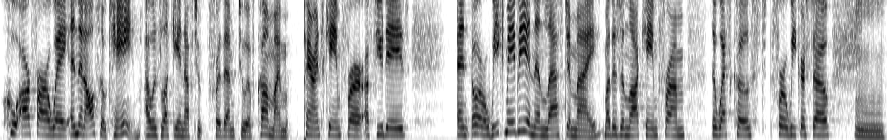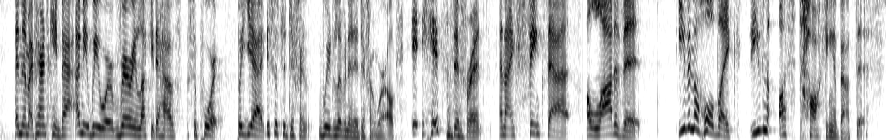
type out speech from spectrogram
who are far away and then also came. I was lucky enough to, for them to have come. My parents came for a few days and, or a week maybe, and then left. And my mothers-in-law came from the West Coast for a week or so. Mm. And then my parents came back. I mean, we were very lucky to have support. But yeah, it's just a different, we're living in a different world. It hits different. And I think that a lot of it, even the whole like, even us talking about this,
